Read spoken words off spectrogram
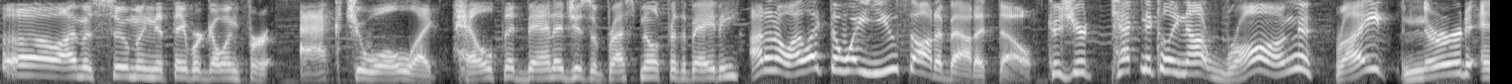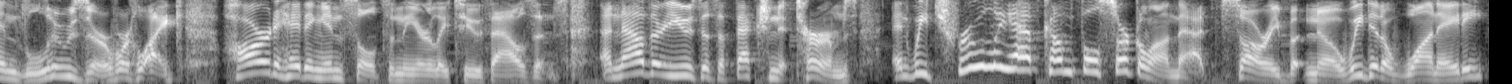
oh, I'm assuming that they were going for actual, like, health advantages of breast milk for the baby. I don't know. I like the way you thought about it, though, because you're technically not wrong, right? Nerd and loser were like hard hitting insults in the early 2000s, and now they're used as affectionate terms, and we truly have come full circle on that. Sorry, but no, we did a 180.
